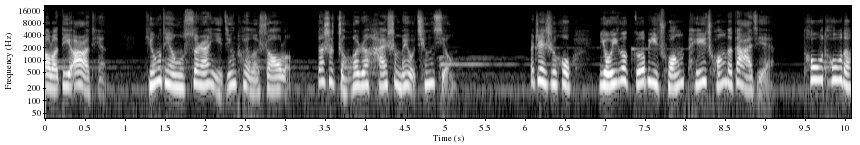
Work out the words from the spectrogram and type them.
到了第二天，婷婷虽然已经退了烧了，但是整个人还是没有清醒。而这时候，有一个隔壁床陪床的大姐偷偷的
